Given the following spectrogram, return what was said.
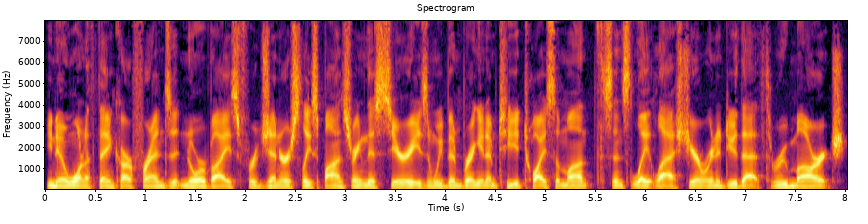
you know, want to thank our friends at Norvise for generously sponsoring this series. And we've been bringing them to you twice a month since late last year. We're going to do that through March.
